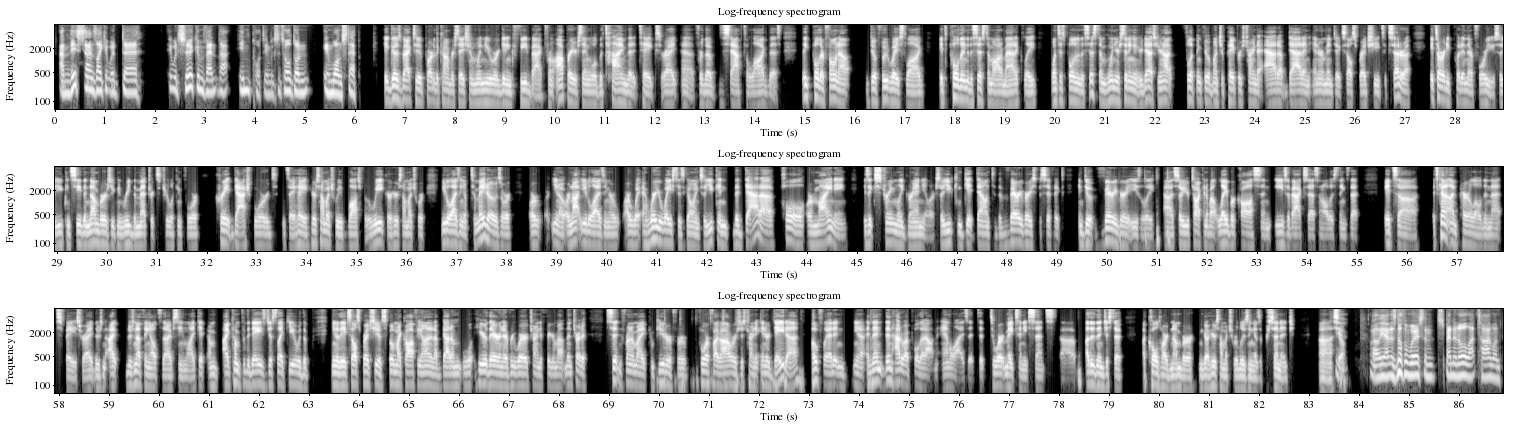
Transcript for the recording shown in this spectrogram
And this sounds like it would, uh, it would circumvent that inputting because it's all done in one step it goes back to part of the conversation when you were getting feedback from operators saying, well, the time that it takes, right, uh, for the staff to log this. They pull their phone out, do a food waste log. It's pulled into the system automatically. Once it's pulled into the system, when you're sitting at your desk, you're not flipping through a bunch of papers trying to add up data and enter them into Excel spreadsheets, et cetera. It's already put in there for you. So you can see the numbers, you can read the metrics that you're looking for create dashboards and say, hey, here's how much we've lost for the week, or here's how much we're utilizing of tomatoes, or or you know, or not utilizing, or, or and where your waste is going. So you can the data pull or mining is extremely granular, so you can get down to the very very specifics and do it very very easily. Uh, so you're talking about labor costs and ease of access and all those things that it's uh it's kind of unparalleled in that space, right? There's I there's nothing else that I've seen like it. I'm, I come for the days just like you with the, you know, the Excel spreadsheet. I've spilled my coffee on it. I've got them here, there, and everywhere, trying to figure them out, and then try to sit in front of my computer for four or five hours just trying to enter data. Hopefully, I didn't, you know, and then then how do I pull that out and analyze it to, to where it makes any sense, uh, other than just a a cold hard number and go, here's how much we're losing as a percentage. Uh, so. Yeah well, yeah, there's nothing worse than spending all that time on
